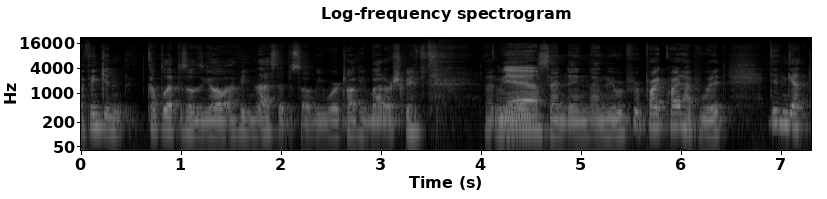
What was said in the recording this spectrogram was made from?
I think in a couple episodes ago, I think last episode we were talking about our script that we Yeah. sent in, and we were pr- quite happy with it. Didn't get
